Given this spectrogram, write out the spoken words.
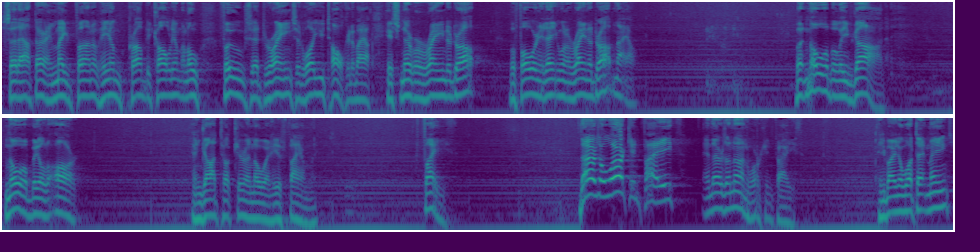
sat out there and made fun of him, probably called him an old fool, said the rain, said, What are you talking about? It's never rained a drop before, and it ain't going to rain a drop now. But Noah believed God. Noah built an ark. And God took care of Noah and his family. Faith. There's a working faith and there's an unworking faith. Anybody know what that means?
